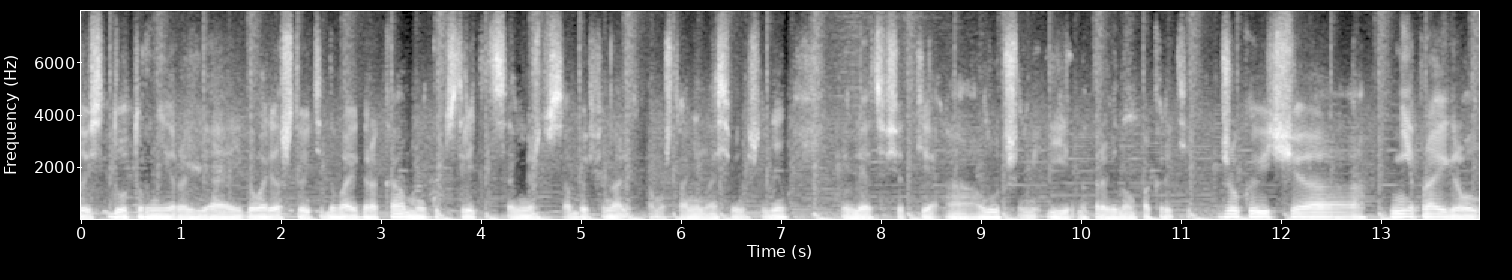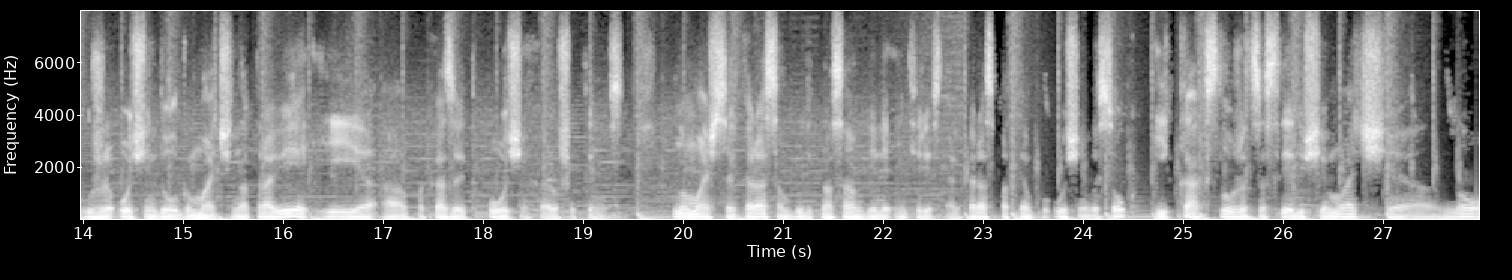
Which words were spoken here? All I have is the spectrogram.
то есть до турнира я и говорил, что эти два игрока могут встретиться между собой в финале, потому что они на сегодняшний день являются все-таки а, лучшими и на травяном покрытии. Джокович а, не проигрывал уже очень долго матчи на траве и а, показывает очень хороший теннис но матч с Алькарасом будет на самом деле интересный. Алькарас по темпу очень высок, и как сложится следующий матч, э, ну,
